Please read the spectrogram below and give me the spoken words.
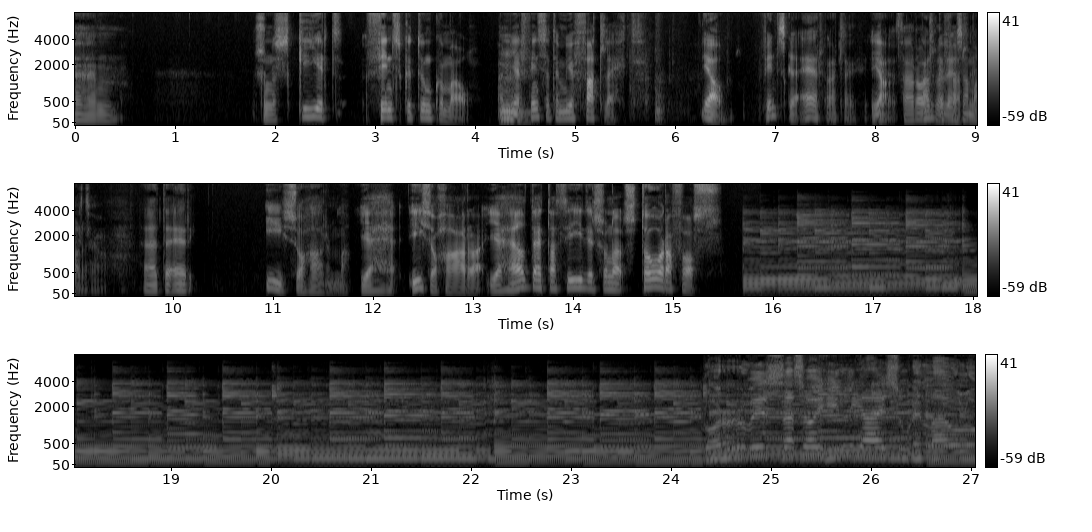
um, svona skýrt finsku tungumál. Mm. Mér finnst þetta mjög fallegt. Já, finska er falleg. Já, það er ótrúlega fallegt. Þetta er Ísoharma. Ég, Ísohara, ég held þetta þýðir svona stóra foss. Korvissa soi hiljaisuuden laulu,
